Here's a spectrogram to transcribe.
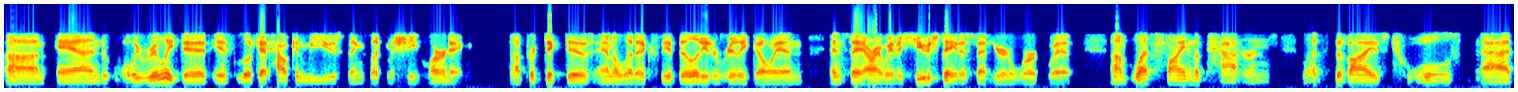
Um, and what we really did is look at how can we use things like machine learning, uh, predictive analytics, the ability to really go in and say, all right, we have a huge data set here to work with. Um, let's find the patterns. Let's devise tools that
